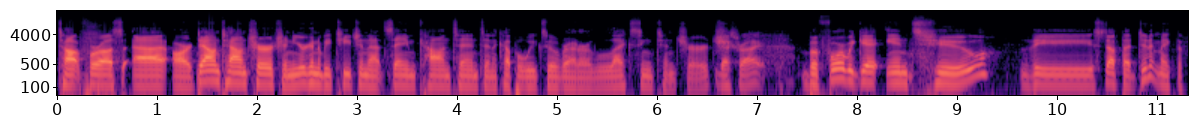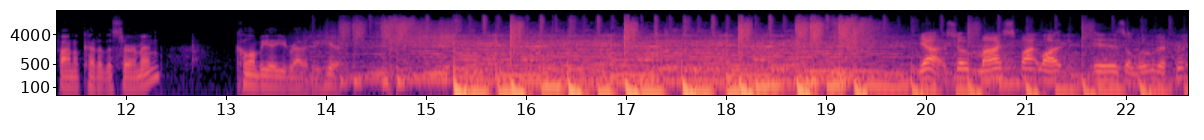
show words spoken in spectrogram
taught for us at our downtown church, and you're going to be teaching that same content in a couple weeks over at our Lexington church. That's right. Before we get into the stuff that didn't make the final cut of the sermon, Columbia, you'd rather be here. Yeah. So my spotlight is a little different.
